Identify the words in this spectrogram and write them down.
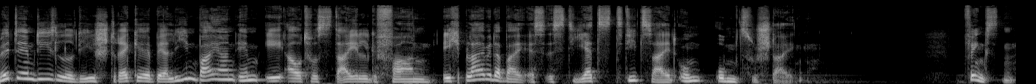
mit dem Diesel die Strecke Berlin-Bayern im E-Auto-Style gefahren. Ich bleibe dabei, es ist jetzt die Zeit, um umzusteigen. Pfingsten.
